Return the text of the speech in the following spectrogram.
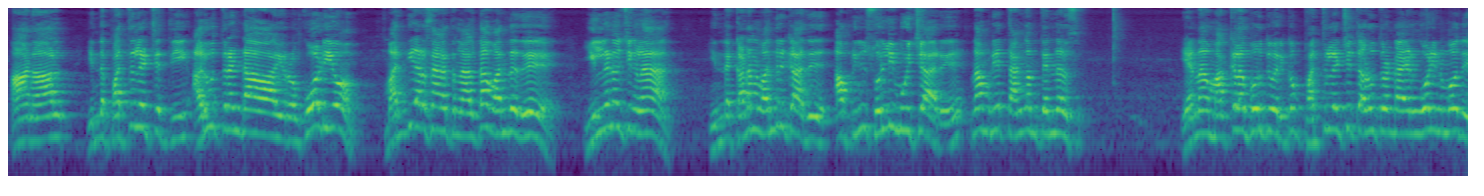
ஆனால் இந்த பத்து லட்சத்தி அறுபத்தி ரெண்டாயிரம் கோடியும் மத்திய அரசாங்கத்தினால்தான் வந்தது. இல்லைன்னு வச்சுங்களேன் இந்த கடன் வந்திருக்காது அப்படின்னு சொல்லி முடிச்சாரு நம்முடைய தங்கம் தென்னரசு. ஏன்னா மக்களை பொறுத்த வரைக்கும் பத்து லட்சத்து அறுபத்தி ரெண்டாயிரம் கோடினும் போது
